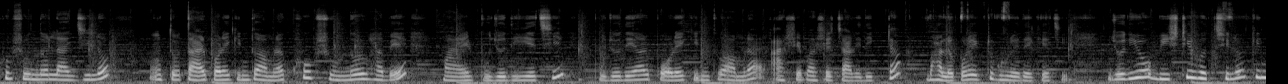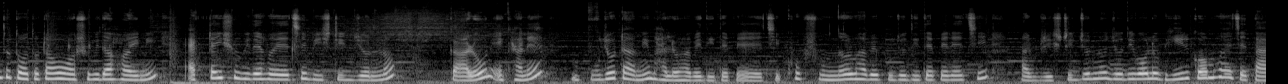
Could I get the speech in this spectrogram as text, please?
খুব সুন্দর লাগছিল। তো তারপরে কিন্তু আমরা খুব সুন্দরভাবে মায়ের পুজো দিয়েছি। পুজো দেওয়ার পরে কিন্তু আমরা আশেপাশের চারিদিকটা ভালো করে একটু ঘুরে দেখেছি। যদিও বৃষ্টি হচ্ছিল, কিন্তু ততটাও অসুবিধা হয়নি। একটাই সুবিধে হয়েছে বৃষ্টির জন্য, কারণ এখানে পুজোটা আমি ভালোভাবে দিতে পেরেছি। খুব সুন্দরভাবে পুজো দিতে পেরেছি। আর বৃষ্টির জন্য যদি বলো ভিড় কম হয়েছে, তা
